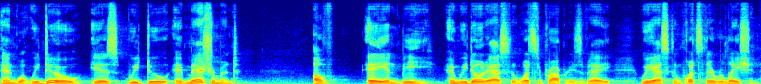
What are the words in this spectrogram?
And what we do is we do a measurement of A and B. And we don't ask them what's the properties of A. We ask them what's their relation.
